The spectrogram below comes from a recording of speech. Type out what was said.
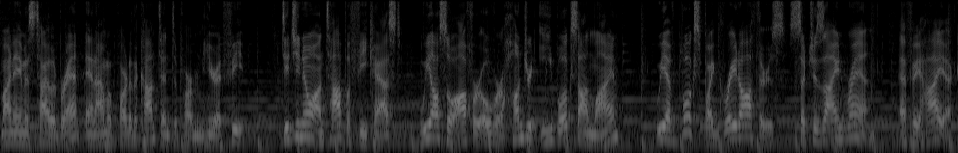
my name is Tyler Brandt and I'm a part of the content department here at Fee. Did you know on top of FeeCast, we also offer over 100 ebooks online? We have books by great authors such as Ayn Rand, F.A. Hayek,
